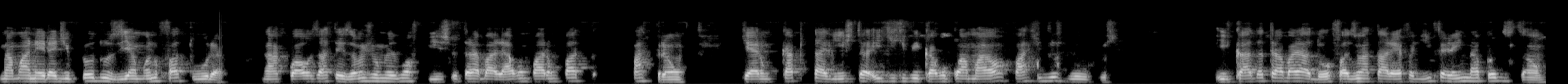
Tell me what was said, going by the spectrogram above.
na maneira de produzir a manufatura, na qual os artesãos de um mesmo ofício trabalhavam para um patrão, que era um capitalista e que ficava com a maior parte dos lucros. E cada trabalhador fazia uma tarefa diferente na produção.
